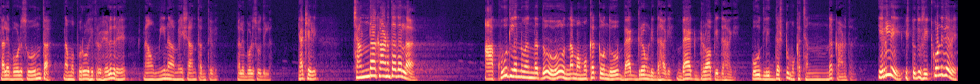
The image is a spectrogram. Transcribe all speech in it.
ತಲೆ ಬೋಳಿಸು ಅಂತ ನಮ್ಮ ಪುರೋಹಿತರು ಹೇಳಿದರೆ ನಾವು ಮೀನ ಮೇಷ ಅಂತಂತೇವೆ. ತಲೆ ಬೋಳಿಸುವುದಿಲ್ಲ. ಯಾಕೆ ಹೇಳಿ? ಚಂದ ಕಾಣ್ತದಲ್ಲ ಆ ಕೂದಲನ್ನುವಂಥದ್ದು ನಮ್ಮ ಮುಖಕ್ಕೆ ಒಂದು ಬ್ಯಾಕ್ಗ್ರೌಂಡ್ ಇದ್ದ ಹಾಗೆ ಬ್ಯಾಕ್ ಡ್ರಾಪ್ ಇದ್ದ ಹಾಗೆ. ಕೂದಲಿದ್ದಷ್ಟು ಮುಖ ಚಂದ ಕಾಣ್ತದೆ. ಇರಲಿ, ಇಷ್ಟು ದಿವಸ ಇಟ್ಕೊಂಡಿದ್ದೇವೆ.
